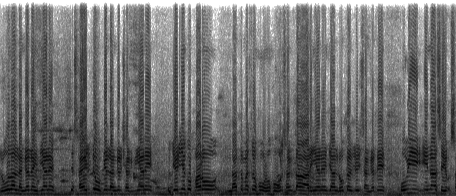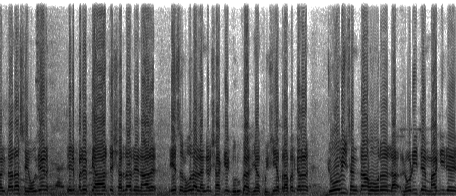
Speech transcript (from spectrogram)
ਰੋਹ ਦਾ ਲੰਗਰ ਲੈਂਦੀਆਂ ਨੇ ਤੇ ਸਾਈਡ ਤੇ ਹੋ ਕੇ ਲੰਗਰ ਛਕਦੀਆਂ ਨੇ। ਜਿਹੜੀਆਂ ਕੋ ਬਾਹਰੋਂ ਨਤਮਸਤਕ ਹੋਣ ਹੋਰ ਸੰਗਤਾਂ ਆ ਰਹੀਆਂ ਨੇ ਜਾਂ ਲੋਕਲ ਜਿਹੜੀ ਸੰਗਤ ਹੈ ਉਹ ਵੀ ਇਹਨਾਂ ਸਹਿਯੋ- ਸੰਗਤਾਂ ਦਾ ਸਹਿਯੋਗ ਦੇਣ ਤੇ ਬੜੇ ਪਿਆਰ ਤੇ ਸ਼ਰਧਾ ਦੇ ਨਾਲ ਇਸ ਰੋਹ ਦਾ ਲੰਗਰ ਛਕ ਕੇ ਗੁਰੂ ਘਰ ਦੀਆਂ ਖੁਸ਼ੀਆਂ ਪ੍ਰਾਪਤ ਕਰਨ। ਜੋ ਵੀ ਸੰਗਤਾਂ ਹੋਰ ਲ- ਲੋਹੜੀ ਤੇ ਮਾਘੀ ਦੇ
